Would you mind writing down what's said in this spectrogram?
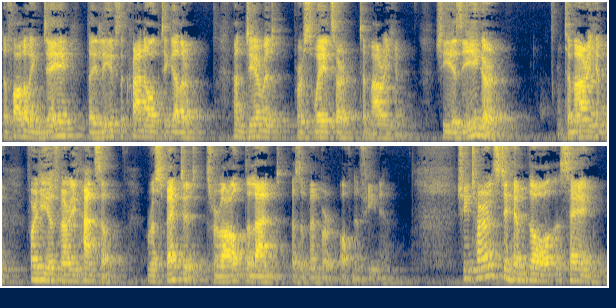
The following day, they leave the Crannog together, and Dermot persuades her to marry him. She is eager to marry him, for he is very handsome respected throughout the land as a member of Na Fianna. She turns to him, though, saying,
